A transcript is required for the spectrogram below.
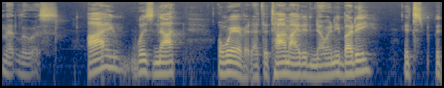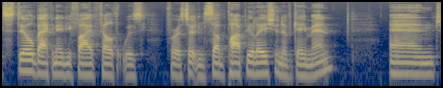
met Lewis. I was not aware of it at the time. I didn't know anybody. It's it's still back in '85 felt it was for a certain subpopulation of gay men, and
